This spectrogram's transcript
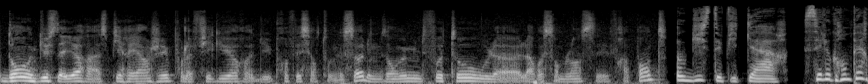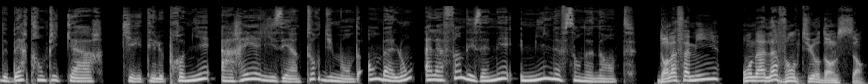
dont Auguste d'ailleurs a inspiré Hergé pour la figure du professeur Tournesol. Ils nous ont même une photo où la, ressemblance est frappante. Auguste Picard, c'est le grand-père de Bertrand Picard, qui a été le premier à réaliser un tour du monde en ballon à la fin des années 1990. Dans la famille, on a l'aventure dans le sang.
